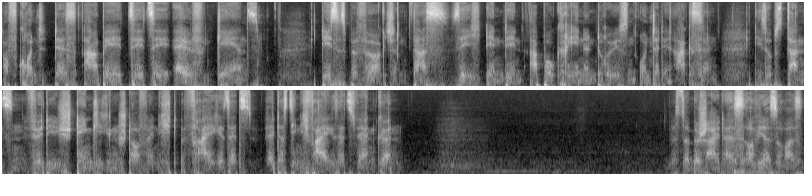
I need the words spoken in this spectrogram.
aufgrund des ABCC11-Gens. Dieses bewirkt, dass sich in den apokrinen Drüsen unter den Achseln die Substanzen für die stinkigen Stoffe nicht freigesetzt, äh, dass die nicht freigesetzt werden können. Wisst ihr Bescheid, das ist auch wieder sowas.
